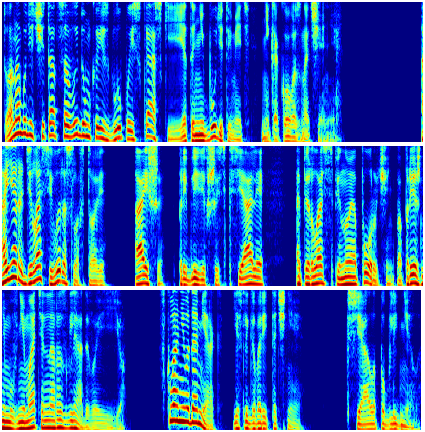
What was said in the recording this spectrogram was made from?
то она будет считаться выдумкой из глупой сказки, и это не будет иметь никакого значения. А я родилась и выросла в Тове. Айша, приблизившись к Сиале, оперлась спиной о поручень, по-прежнему внимательно разглядывая ее. В клане водомерок, если говорить точнее. Ксиала побледнела.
